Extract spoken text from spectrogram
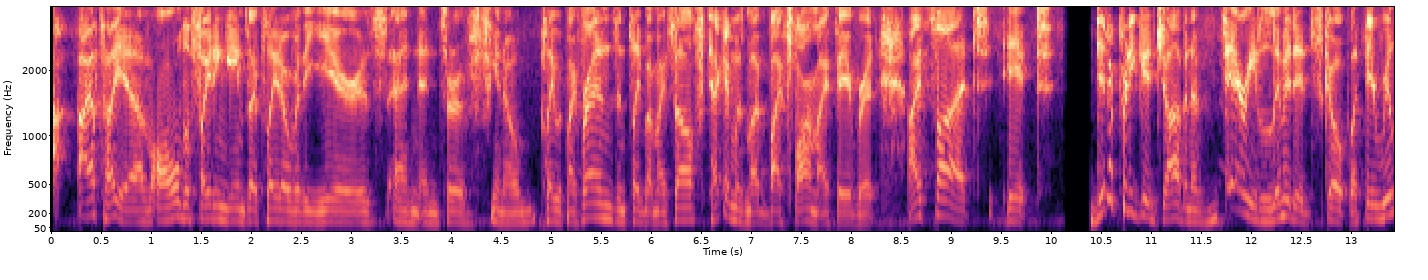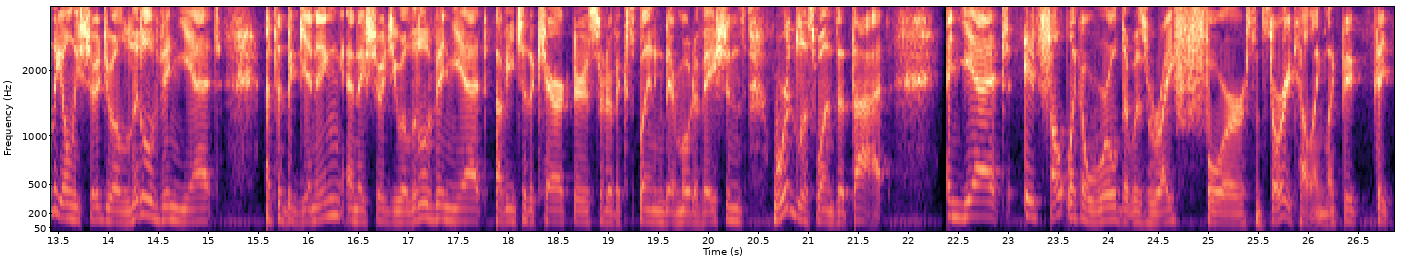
I'll tell you, of all the fighting games I played over the years and and sort of you know play with my friends and play by myself, Tekken was my by far my favorite. I thought it did a pretty good job in a very limited scope. Like they really only showed you a little vignette at the beginning, and they showed you a little vignette of each of the characters, sort of explaining their motivations, wordless ones at that. And yet, it felt like a world that was rife for some storytelling. Like they they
